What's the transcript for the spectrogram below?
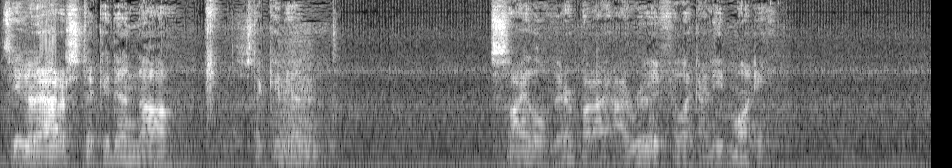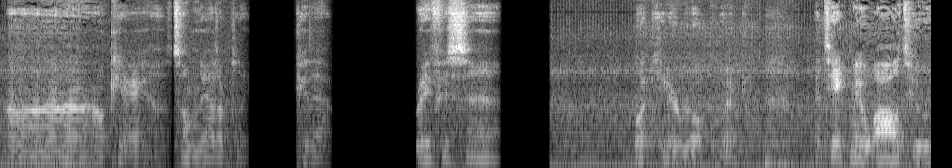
It's either that or stick it in, uh, stick it in silo there. But I, I really feel like I need money. Uh, okay, some of the other places. Okay, that Rafison look here real quick. It take me a while to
